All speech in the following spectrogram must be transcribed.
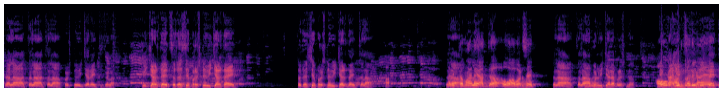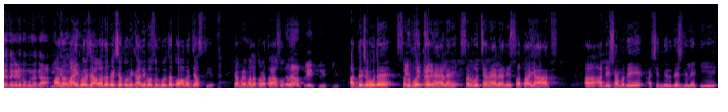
चला चला चला. प्रश्न विचारायचे चला. विचारतायत सदस्य प्रश्न विचारतायत. सदस्य प्रश्न विचारतायत चला. अरे कमाल आहे अहो आवड साहेब. चला चला आपण विचारा प्रश्न. अहो खाली अडचण बसून काय आहे? बोलतायत त्याच्याकडे बघू नका. इथे माझा बघा. माईक वरच्या आवाजापेक्षा तुम्ही खाली बसून बोलता तो आवाज जास्ती आहे. त्यामुळे मला थोडा त्रास होतो चला प्लीज प्लीज प्लीज अध्यक्ष महोदय सर्वोच्च करा. न्यायालयाने सर्वोच्च न्यायालयाने स्वतः ह्याच अ, आदेशामध्ये असे निर्देश दिले की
